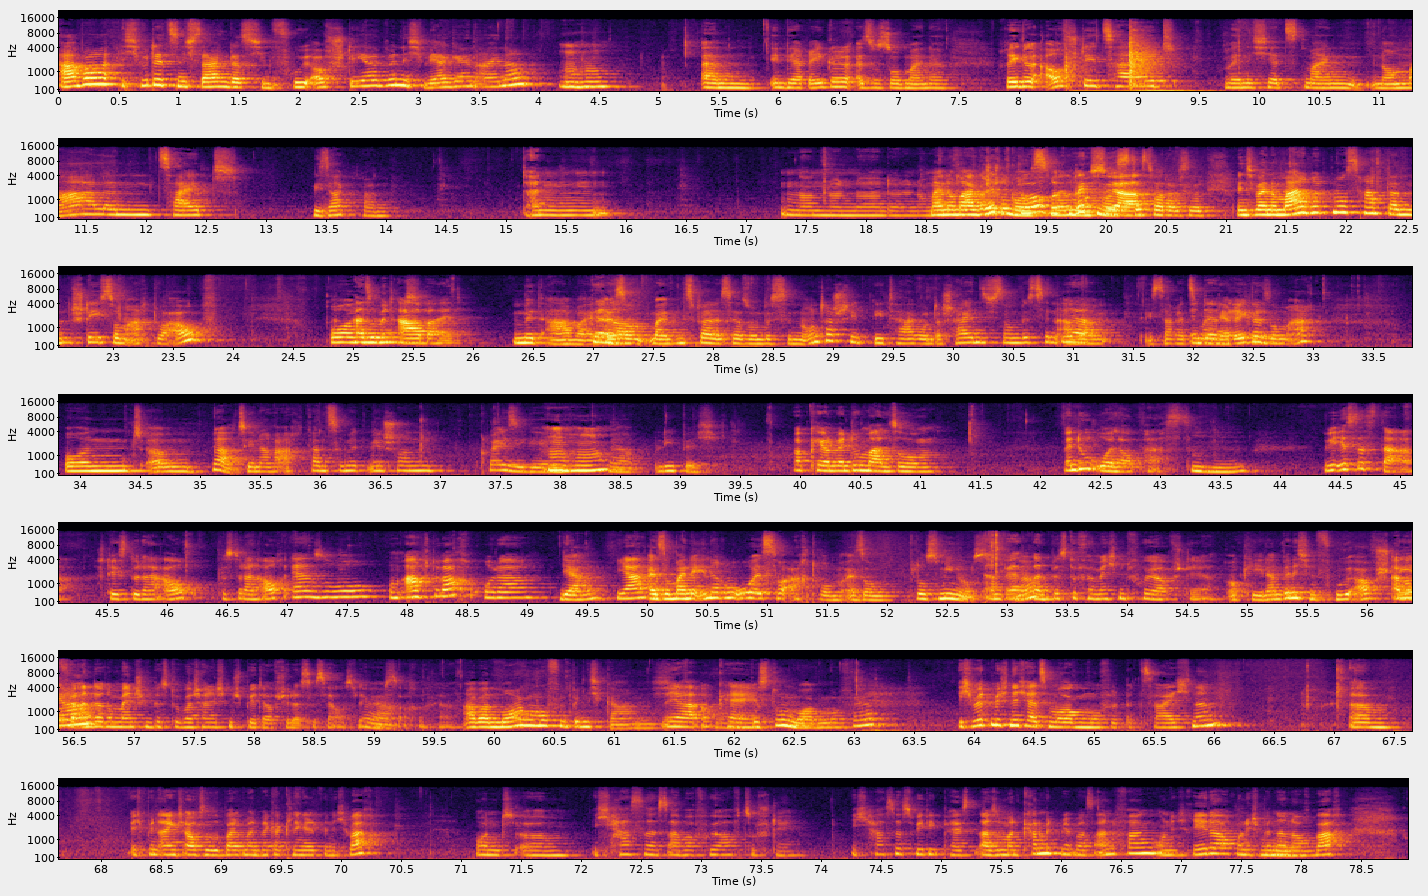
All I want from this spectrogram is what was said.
Aber ich würde jetzt nicht sagen, dass ich ein Frühaufsteher bin. Ich wäre gern einer. Ähm, in der Regel, also so meine Regelaufstehzeit, wenn ich jetzt meinen normalen Zeit, wie sagt man? Dann. No, no, no, Mein normalen Rhythmus, mein Rhythmus, ja. das habe ich so. Wenn ich meinen normalen Rhythmus habe, dann stehe ich so um 8 Uhr auf. Also mit Arbeit. Mit Arbeit. Genau. Also mein Dienstplan ist ja so ein bisschen ein Unterschied. Die Tage unterscheiden sich so ein bisschen, Ja. aber ich sage jetzt In mal in der der Regel Regel. so um 8. Und ähm, ja, 10 nach 8 kannst du mit mir schon crazy gehen. Mhm. Ja, lieb ich. Okay, und wenn du mal so. Wenn du Urlaub hast, Mhm. wie ist es da? Stehst du da auch? Bist du dann auch eher so um 8 wach oder? Ja. Ja. Also meine innere Uhr ist so 8 rum, also plus minus. Dann, ne? dann bist du für mich ein Frühaufsteher. Okay, dann bin ich ein Frühaufsteher. Aber für andere Menschen bist du wahrscheinlich ein Spätaufsteher. Das ist ja Auslegungssache. Ja, Aber ein Morgenmuffel bin ich gar nicht. ja okay. Bist du ein Morgenmuffel? Ich würde mich nicht als Morgenmuffel bezeichnen. Ähm, ich bin eigentlich auch so, sobald mein Wecker klingelt, bin ich wach. Und ähm, ich hasse es aber, früh aufzustehen. Ich hasse es wie die Pest. Also man kann mit mir was anfangen und ich rede auch und ich bin dann auch wach.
